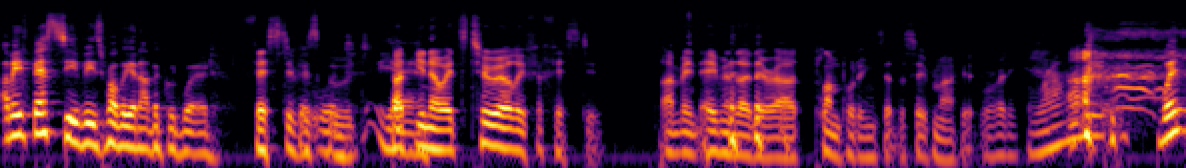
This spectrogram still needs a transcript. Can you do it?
I mean, festive is probably another good word. Festive is would, good. yeah. But, you know, it's too early for festive. I mean, even though there are plum puddings at the supermarket already. Right? when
